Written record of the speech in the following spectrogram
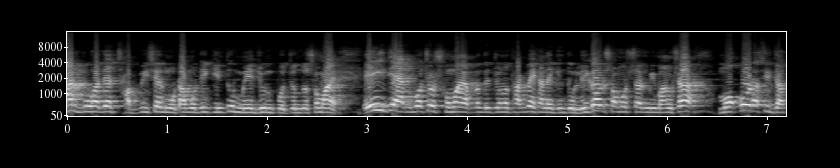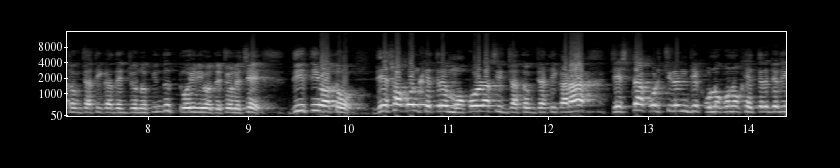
আর দু হাজার ছাব্বিশের মোটামুটি কিন্তু মে, জুন পর্যন্ত সময়। এই যে এক বছর সময় আপনাদের জন্য থাকবে, এখানে কিন্তু লিগাল সমস্যার মীমাংসা মকর রাশির জাতক জাতিকাদের জন্য কিন্তু তৈরি হতে চলেছে। দ্বিতীয়ত, যে সকল ক্ষেত্রে মকর রাশির জাতক জাতিকারা চেষ্টা করছিলেন যে কোনো কোনো ক্ষেত্রে যদি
